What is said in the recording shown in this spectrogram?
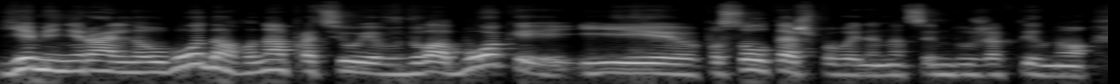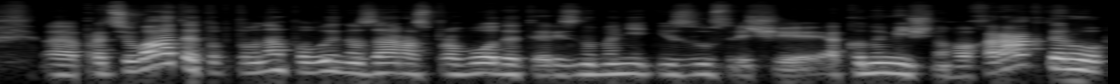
Є мінеральна угода. Вона працює в два боки, і посол теж повинен над цим дуже активно працювати. Тобто, вона повинна зараз проводити різноманітні зустрічі економічного характеру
